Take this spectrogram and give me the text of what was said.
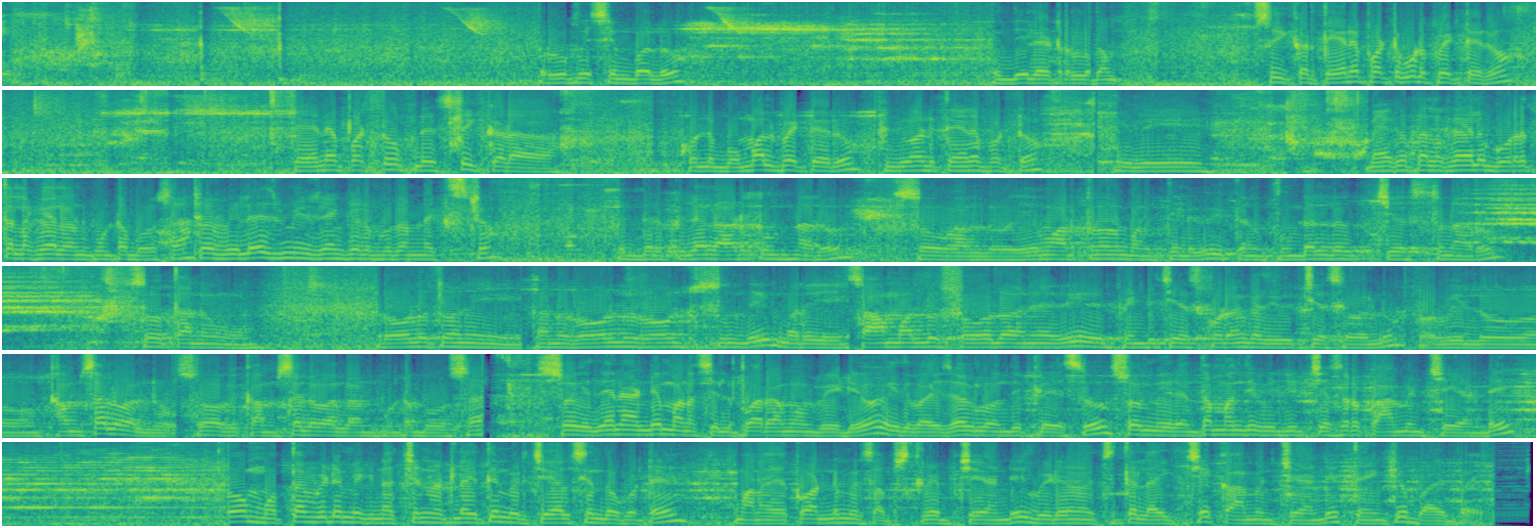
Rupee symbol. హిందీ లెటర్లు దాం సో ఇక్కడ తేనె పట్టు కూడా పెట్టారు. తేనె పట్టు ప్లస్ ఇక్కడ కొన్ని బొమ్మలు పెట్టారు. ఇదిగోండి తేనె పట్టు. ఇది మేక తలకాయలు గొర్రె తలకాయలు అనుకుంటా బహుశా. సో విలేజ్ మ్యూజియంకి వెళ్ళిపోతాం నెక్స్ట్. ఇద్దరు పిల్లలు ఆడుకుంటున్నారు. సో వాళ్ళు ఏం ఆడుతున్నారో మనకు తెలియదు. ఇతను కుండలు చేస్తున్నారు. సో తను రోలుతోని తను రోలు రోల్స్ ఉంది. మరి సామాన్లు షోలు అనేది పిండి చేసుకోవడానికి అది యూజ్ చేసేవాళ్ళు. వీళ్ళు కంసాల వాళ్ళు. సో అవి కంసాల వాళ్ళు అనుకుంటా బహుశా. సో ఇదేనండి మన శిల్పారామం వీడియో. ఇది వైజాగ్లో ఉంది ప్లేస్. సో మీరు ఎంతమంది విజిట్ చేస్తారో కామెంట్ చేయండి. సో మొత్తం వీడియో మీకు నచ్చినట్లయితే మీరు చేయాల్సింది ఒకటే. మన అకౌంట్ని మీరు సబ్స్క్రైబ్ చేయండి. వీడియో నచ్చితే లైక్ చేయి కామెంట్ చేయండి. Thank you. Bye bye.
